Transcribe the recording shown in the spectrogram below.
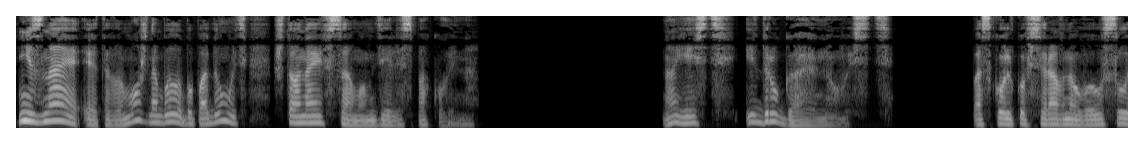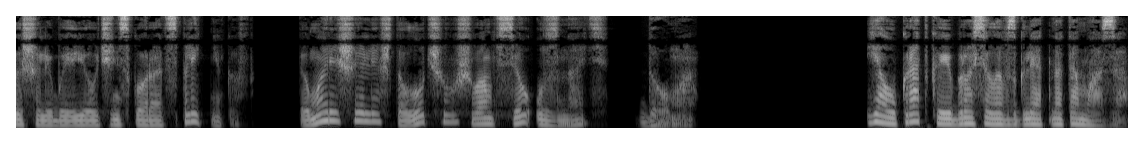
Не зная этого, можно было бы подумать, что она и в самом деле спокойна. Но есть и другая новость. Поскольку все равно вы услышали бы ее очень скоро от сплетников, то мы решили, что лучше уж вам все узнать дома. Я украдкой бросила взгляд на Тамаза.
